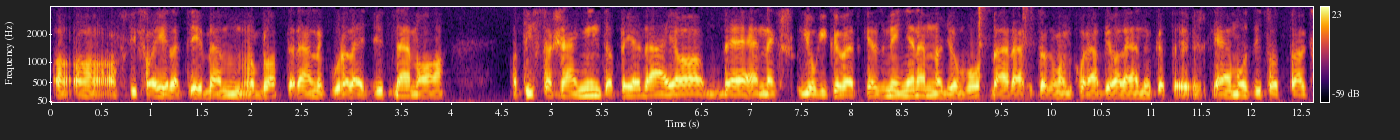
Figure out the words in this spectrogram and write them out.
a, a FIFA életében a Blatter elnök úrral együtt nem a a tisztaság minta példája, de ennek jogi következménye nem nagyon volt, bár állítólag a korábbi alelnököt elmozdítottak.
